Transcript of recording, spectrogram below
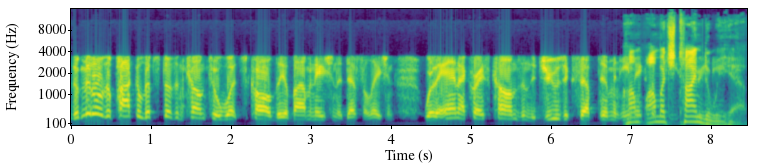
The middle of the apocalypse doesn't come to what's called the abomination of desolation, where the Antichrist comes and the Jews accept him, and he How, makes how much time do we have?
